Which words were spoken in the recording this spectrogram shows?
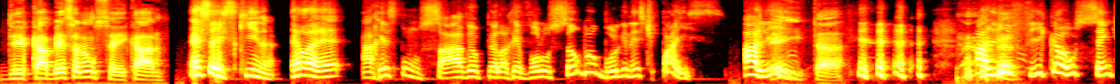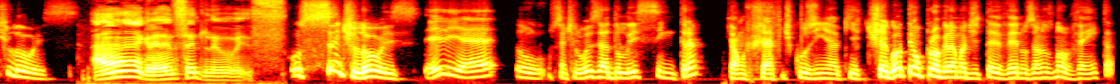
De cabeça eu não sei, cara. Essa esquina, ela é a responsável pela revolução do hambúrguer neste país. Ali. Eita! ali fica o St. Louis. Ah, grande St. Louis. O St. Louis, ele é. O St. Louis é do Luiz Sintra, que é um chefe de cozinha que chegou a ter um programa de TV nos anos 90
